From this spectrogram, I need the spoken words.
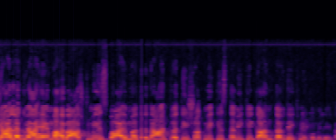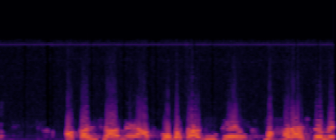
क्या लग रहा है महाराष्ट्र में इस बार मतदान प्रतिशत में किस तरीके का अंतर देखने को मिलेगा? आकांक्षा मैं आपको बता दूँ कि महाराष्ट्र में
